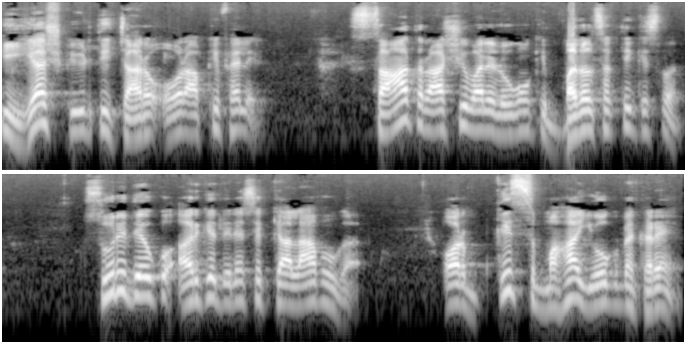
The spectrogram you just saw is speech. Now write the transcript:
कि यश कीर्ति चारों ओर आपकी फैले? सात राशि वाले लोगों की बदल सकती किस्मत। सूर्य देव को अर्घ्य देने से क्या लाभ होगा? और किस महायोग में करें?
